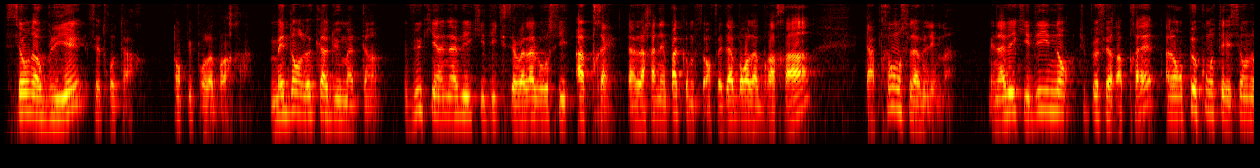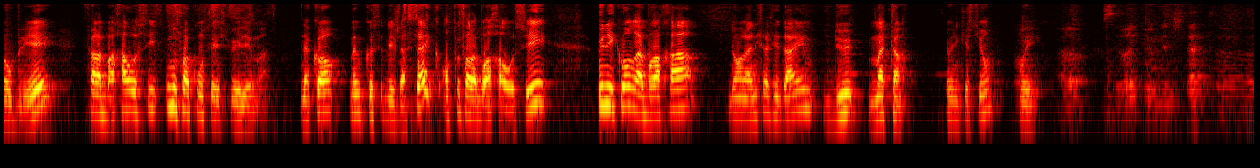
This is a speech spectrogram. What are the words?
Si on a oublié, c'est trop tard. Tant pis pour la bracha. Mais dans le cas du matin, vu qu'il y a un avis qui dit que c'est valable aussi après, la bracha n'est pas comme ça. On fait d'abord la bracha et après on se lave les mains. Mais un avis qui dit non, tu peux faire après. Alors on peut compter, si on a oublié, faire la bracha aussi une fois qu'on s'est essuyé les mains. D'accord? Même que c'est déjà sec, on peut faire la bracha aussi. Uniquement la bracha dans la Netilat du matin. Il y a une question? Oui. Euh, c'est vrai que Netilat euh,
